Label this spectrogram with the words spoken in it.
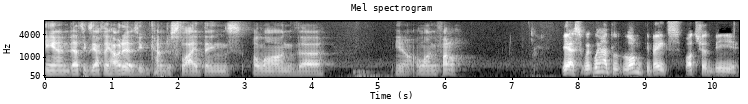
and that's exactly how it is. You can kind of just slide things along the, you know, along the funnel. Yes, we, we had long debates. What should be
